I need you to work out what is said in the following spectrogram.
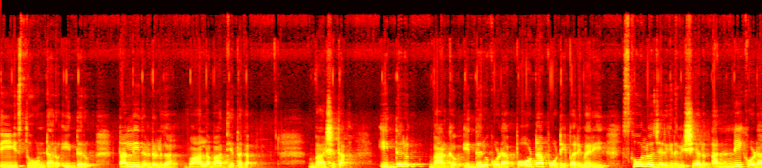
తీయిస్తూ ఉంటారు ఇద్దరు తల్లిదండ్రులుగా వాళ్ళ బాధ్యతగా. భాషత ఇద్దరు భార్గవ్ ఇద్దరు కూడా పోటా పోటీ పరి మరి స్కూల్లో జరిగిన విషయాలు అన్నీ కూడా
